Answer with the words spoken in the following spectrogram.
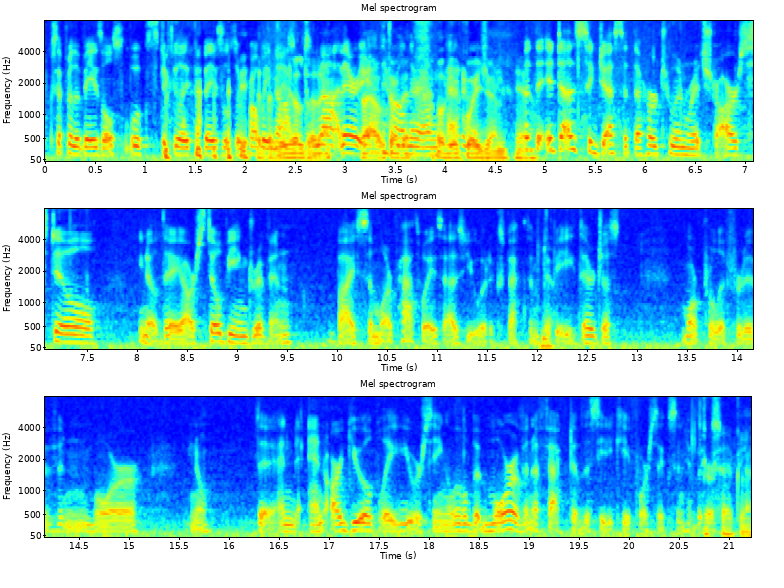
except for the basals. We'll stipulate the basals are probably yeah, the not, not there yet. They're on their own the equation. Yeah. But it does suggest that the HER2 enriched are still, you know, they are still being driven by similar pathways as you would expect them to be. They're just more proliferative and more, you know, the, and and arguably you are seeing a little bit more of an effect of the CDK4/6 inhibitor. Exactly.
